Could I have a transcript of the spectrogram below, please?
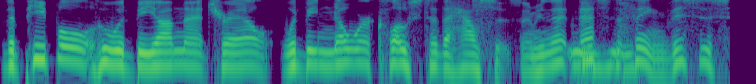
the people who would be on that trail would be nowhere close to the houses. I mean, that that's the Mhm. thing. This is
